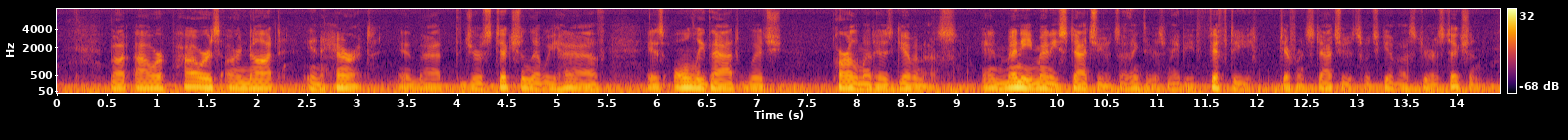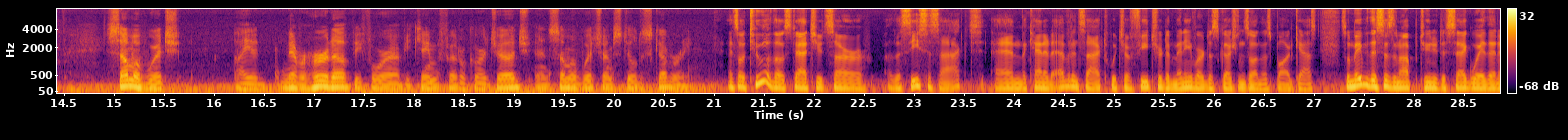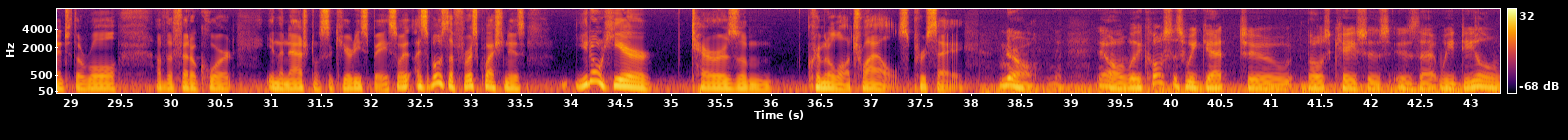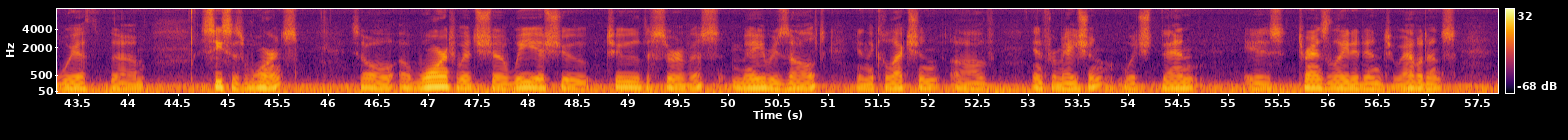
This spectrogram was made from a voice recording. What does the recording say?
but our powers are not inherent in that the jurisdiction that we have is only that which Parliament has given us. And many, many statutes, I think there's maybe 50 different statutes which give us jurisdiction, some of which I had never heard of before I became a federal court judge, and some of which I'm still discovering. And so, two of those statutes are the CSIS Act and the Canada Evidence Act, which have featured in many of our discussions on this podcast. So, maybe this is an opportunity to segue then into the role of the federal court in the national security space. So, I suppose the first question is you don't hear terrorism criminal law trials per se. No. No, well, the closest we get to those cases is that we deal with um, CSIS warrants, so a warrant which uh, we issue to the service may result in the collection of information, which then is translated into evidence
